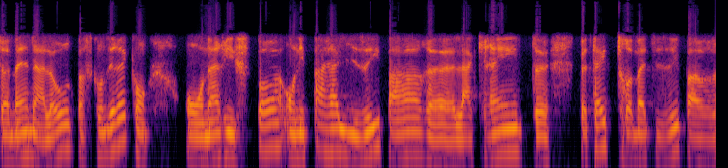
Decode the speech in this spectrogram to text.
semaine à l'autre, parce qu'on dirait qu'on n'arrive pas, on est paralysé par euh, la crainte, peut-être traumatisé par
